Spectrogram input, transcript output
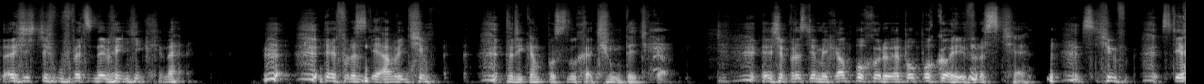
Tady ještě vůbec nevynikne. Je prostě, já vidím, to říkám posluchačům teďka, že prostě Michal pochoduje po pokoji prostě s tím, s tím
